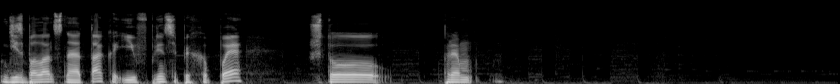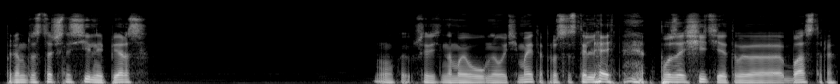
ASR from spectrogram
дисбалансная атака и, в принципе, хп, что прям... Прям достаточно сильный перс. Ну, смотрите, на моего умного тиммейта просто стреляет по защите этого бастера.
